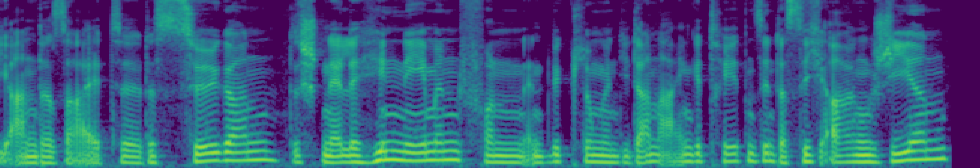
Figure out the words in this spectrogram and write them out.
die andere Seite, das Zögern, das schnelle Hinnehmen von Entwicklungen, die dann eingetreten sind, das sich arrangieren.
